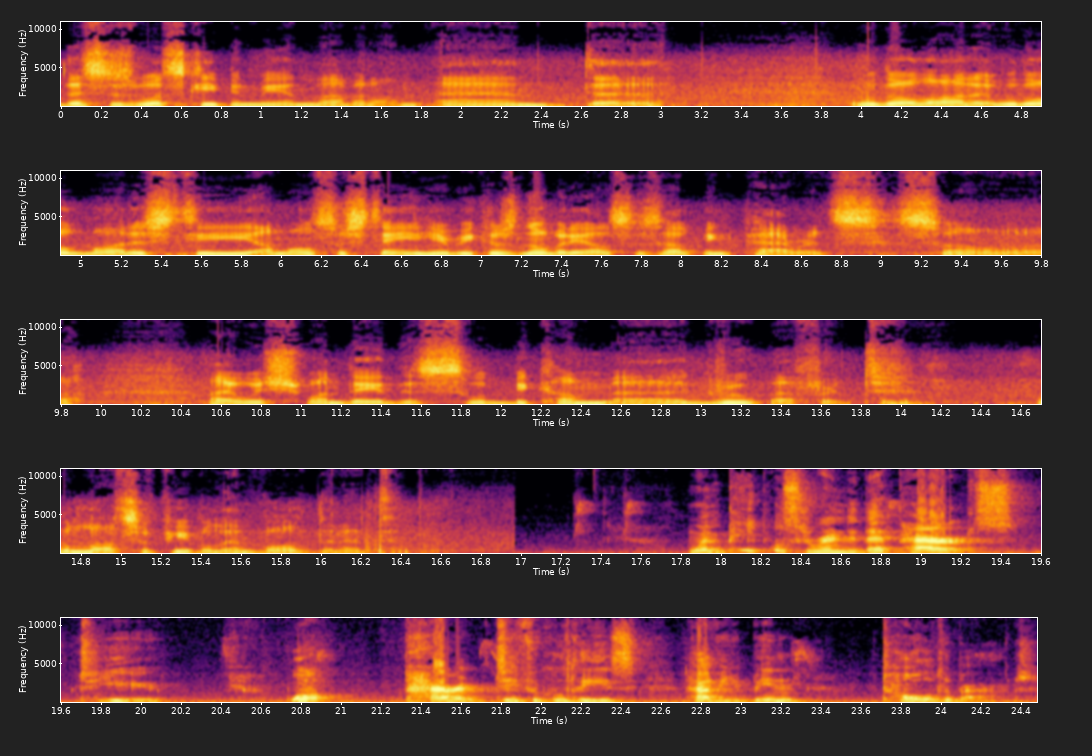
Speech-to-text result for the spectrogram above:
this is what's keeping me in Lebanon, and uh, with all on with all modesty, I'm also staying here because nobody else is helping parrots. So. Uh, I wish one day this would become a group effort with lots of people involved in it. When people surrender their parrots, to you, what parent difficulties have you been told about?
